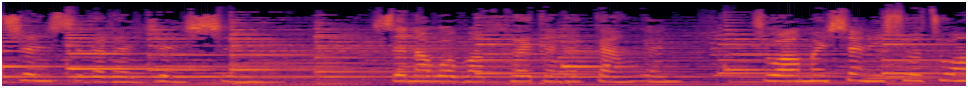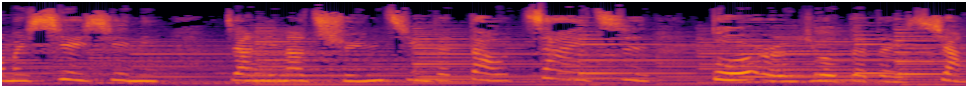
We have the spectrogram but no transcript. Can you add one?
真实的来认识你。神啊，我们何等的感恩！主啊，我们向你说，主啊，我们谢谢你，将你那纯净的道再次多而又多的向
